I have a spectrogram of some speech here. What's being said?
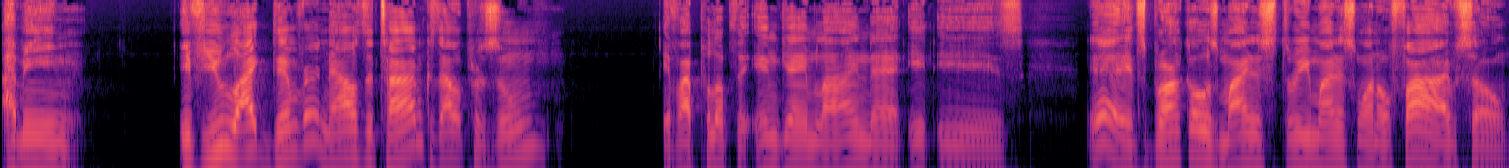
I mean, if you like Denver, now's the time because I would presume if I pull up the in-game line that it is, yeah, it's Broncos minus three, minus one hundred five. So,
